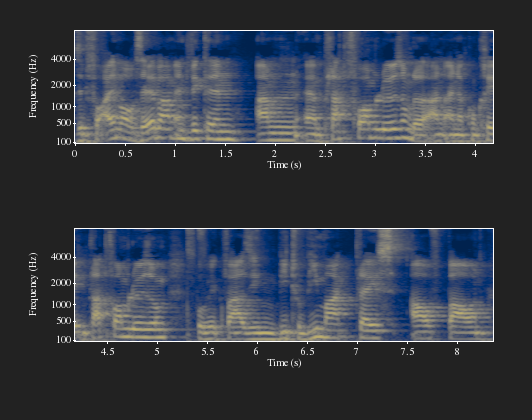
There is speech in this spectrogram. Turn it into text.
sind vor allem auch selber am entwickeln an ähm, Plattformlösungen oder an einer konkreten Plattformlösung, wo wir quasi einen B2B-Marketplace aufbauen,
